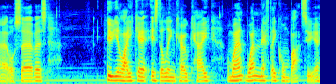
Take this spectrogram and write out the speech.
uh, or service do you like it? Is the link okay? And when, when and if they come back to you,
